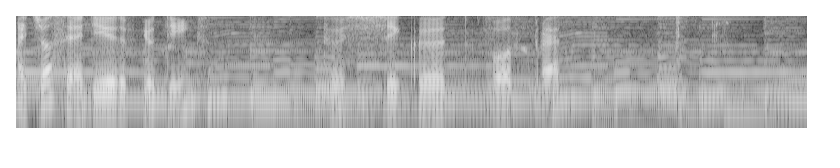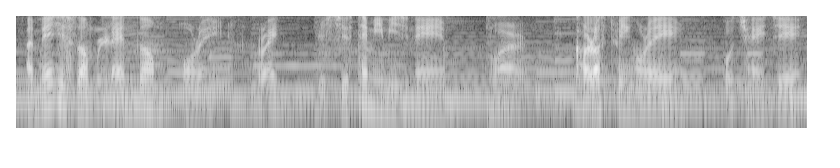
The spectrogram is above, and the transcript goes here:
I just added a few things to see good for thread. I made some random array, like the system image name or color string array for changing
